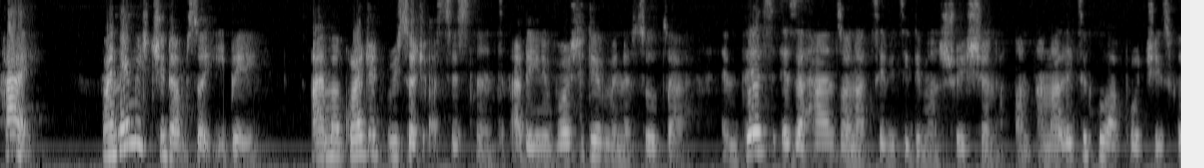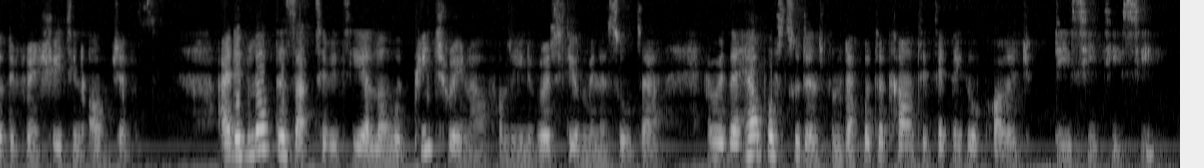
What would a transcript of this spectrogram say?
Hi, my name is Chidamso Ibe. I'm a graduate research assistant at the University of Minnesota, and this is a hands-on activity demonstration on analytical approaches for differentiating objects. I developed this activity along with Pete Raynor from the University of Minnesota and with the help of students from Dakota County Technical College, DCTC.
